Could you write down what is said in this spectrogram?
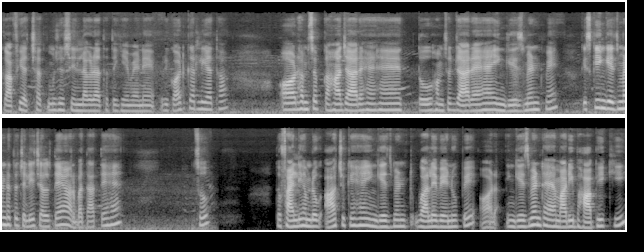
काफ़ी अच्छा मुझे सीन लग रहा था तो ये मैंने रिकॉर्ड कर लिया था। और हम सब कहाँ जा रहे हैं? तो हम सब जा रहे हैं इंगेजमेंट में। किसकी इंगेजमेंट है तो चलिए चलते हैं और बताते हैं। सो so, तो फाइनली हम लोग आ चुके हैं इंगेजमेंट वाले वेन्यू पे और इंगेजमेंट है हमारी भाभी की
